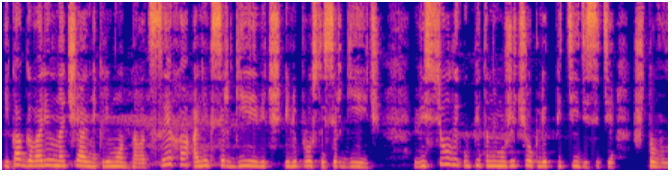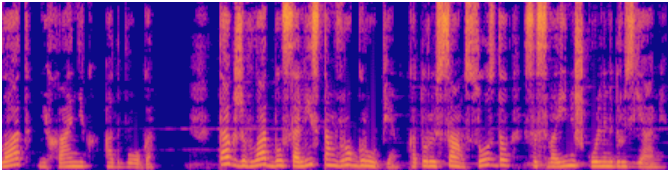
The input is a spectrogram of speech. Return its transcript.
и, как говорил начальник ремонтного цеха Олег Сергеевич или просто Сергеевич, веселый упитанный мужичок лет пятидесяти, что Влад – механик от Бога. Также Влад был солистом в рок-группе, которую сам создал со своими школьными друзьями.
